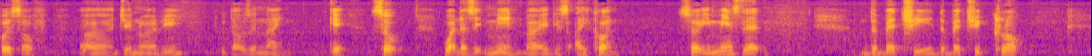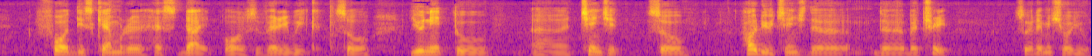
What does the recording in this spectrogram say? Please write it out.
1st of uh, January 2009 okay so what does it mean by this icon? So it means that the battery the battery clock for this camera has died or is very weak. So you need to uh, change it so how do you change the the battery? So let me show you.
